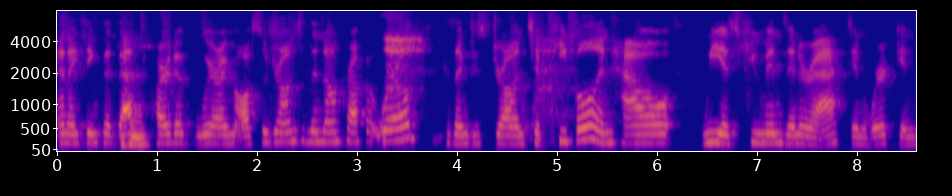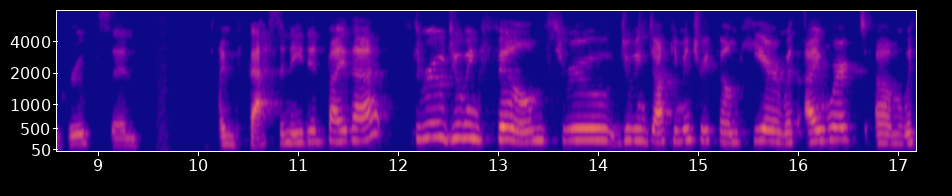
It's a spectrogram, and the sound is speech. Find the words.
And I think that that's mm-hmm. part of where I'm also drawn to the nonprofit world because I'm just drawn to people and how we as humans interact and work in groups and I'm fascinated by that. Through doing film, through doing documentary film here with, I worked um, with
